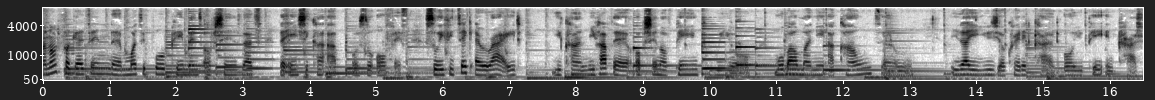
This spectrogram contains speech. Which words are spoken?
Now, not forgetting the multiple payment options that the Inshika app also offers. So, if you take a ride, you can you have the option of paying through your mobile money account. Um, either you use your credit card or you pay in cash.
